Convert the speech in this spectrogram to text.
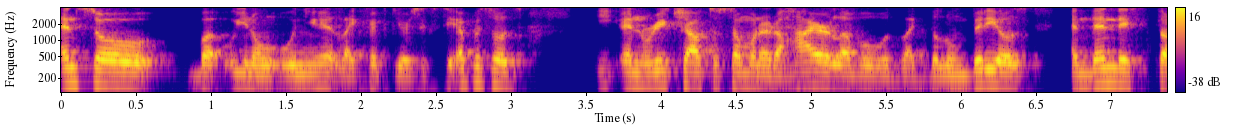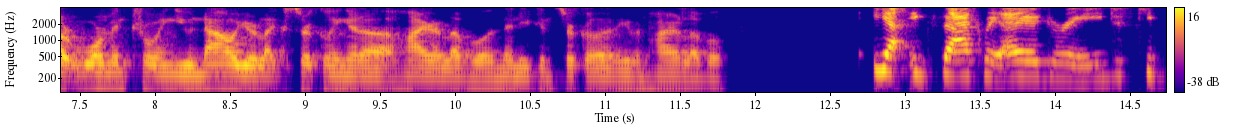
And so but you know when you hit like 50 or 60 episodes and reach out to someone at a higher level with like the loom videos and then they start warm introing you now you're like circling at a higher level and then you can circle at an even higher level. Yeah exactly. I agree. You just keep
